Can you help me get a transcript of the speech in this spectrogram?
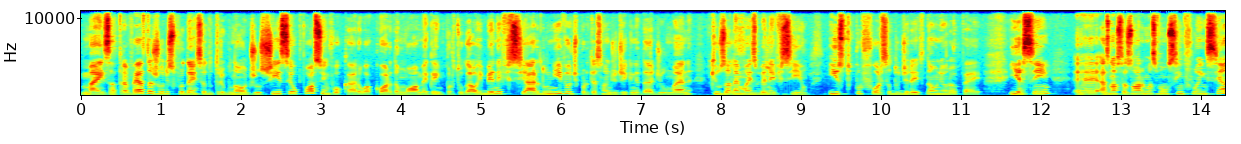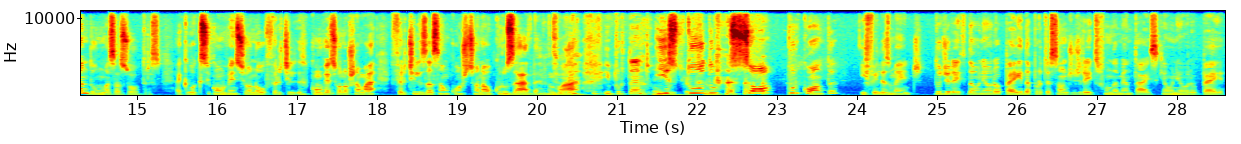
Mas, através da jurisprudência do Tribunal de Justiça, eu posso invocar o Acórdão Ômega em Portugal e beneficiar do nível de proteção de dignidade humana que os alemães beneficiam. Isto por força do direito da União Europeia. E, assim, é, as nossas normas vão se influenciando umas às outras. Aquilo que se convencionou, convencionou chamar fertilização constitucional cruzada. Não é? E, portanto, isso tudo só por conta, infelizmente, do direito da União Europeia e da proteção de direitos fundamentais que a União Europeia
